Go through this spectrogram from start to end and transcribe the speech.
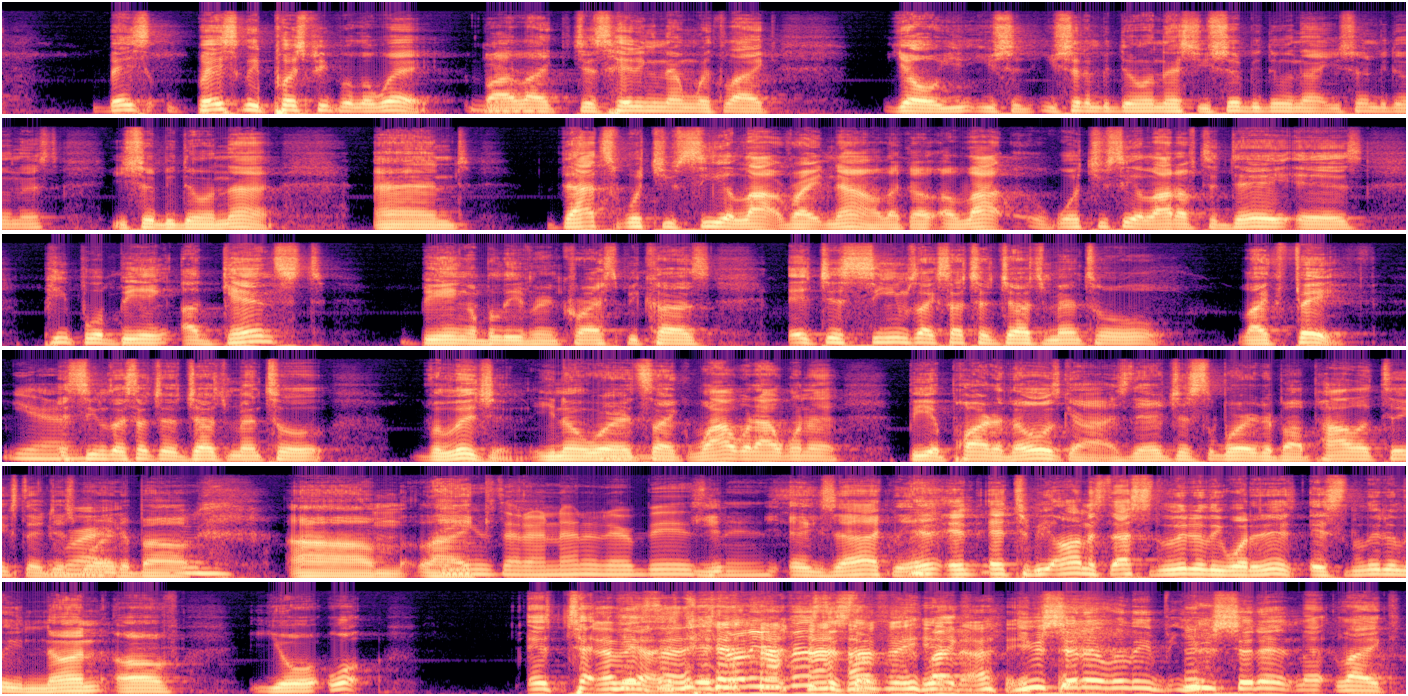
basically basically push people away by yeah. like just hitting them with like, yo, you, you should you shouldn't be doing this, you should be doing that, you shouldn't be doing this, you should be doing that. And that's what you see a lot right now. Like a, a lot, what you see a lot of today is people being against being a believer in Christ because it just seems like such a judgmental like faith. Yeah. It seems like such a judgmental religion, you know, where mm-hmm. it's like, why would I want to be a part of those guys? They're just worried about politics. They're just right. worried about um like things that are none of their business. exactly. and, and, and, to be honest, that's literally what it is. It's literally none of your well it's te- I mean, yeah, it's, it's, none of your business. like you shouldn't really, you shouldn't like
